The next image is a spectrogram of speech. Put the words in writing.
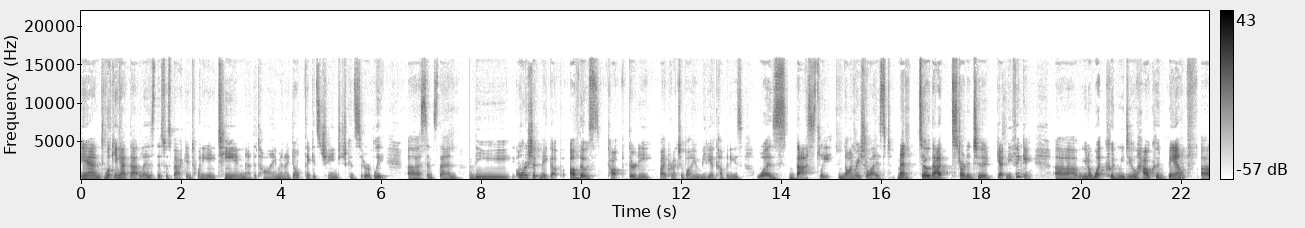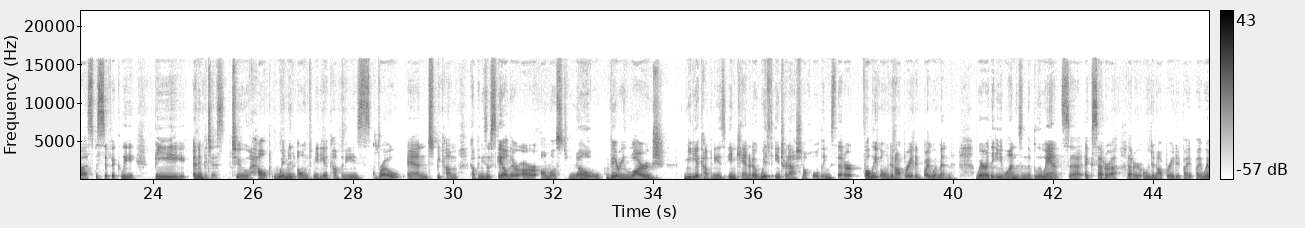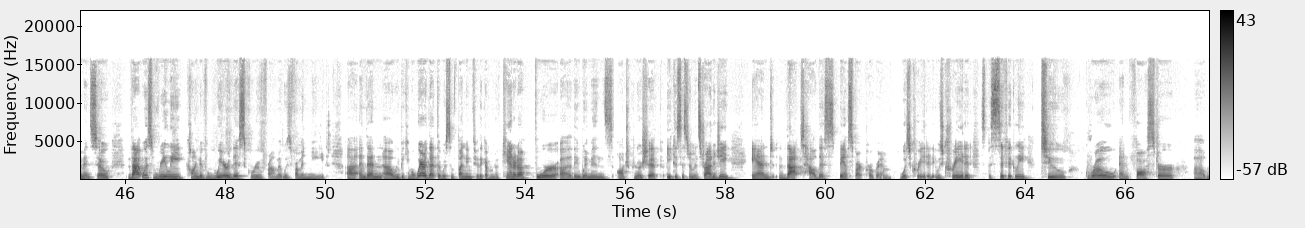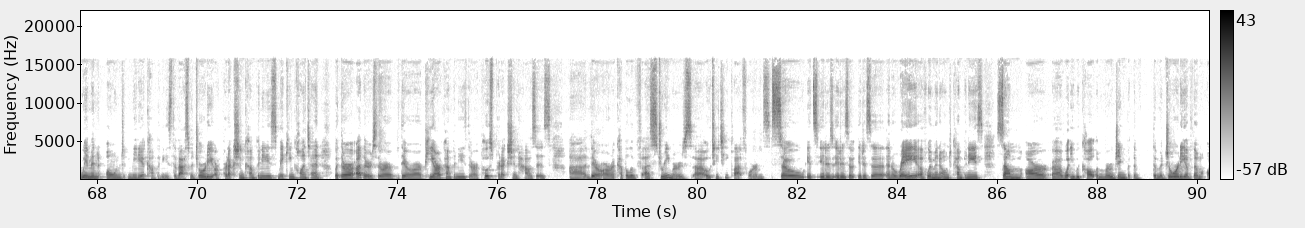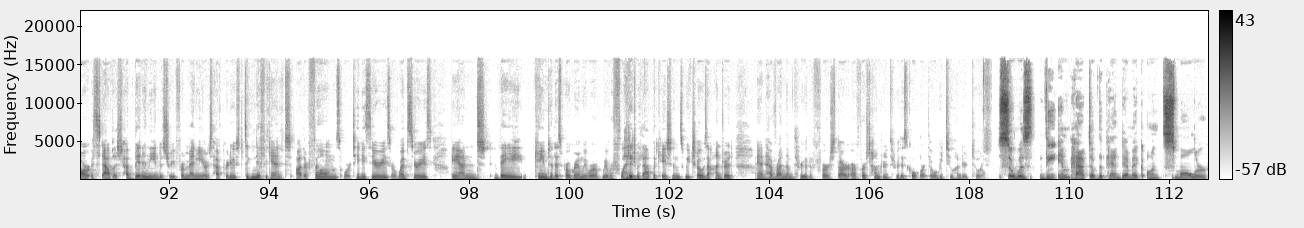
And looking at that list, this was back in 2018 at the time, and I don't think it's changed considerably uh, since then. The ownership makeup of those top 30 by production volume media companies was vastly non racialized men. So that started to get me thinking uh, you know, what could we do? How could Banff uh, specifically be an impetus to help women owned media companies grow and become companies of scale. There are almost no very large media companies in Canada with international holdings that are fully owned and operated by women. Where are the E1s and the Blue Ants, uh, et cetera, that are owned and operated by, by women? So that was really kind of where this grew from. It was from a need. Uh, and then uh, we became aware that there was some funding through the Government of Canada for uh, the women's entrepreneurship ecosystem and strategy. And that's how this Banff Spark program was created. It was created specifically to grow and foster uh, women owned media companies. The vast majority are production companies making content, but there are others. There are, there are PR companies, there are post production houses, uh, there are a couple of uh, streamers, uh, OTT platforms. So it's it is it is a, it is a, an array of women-owned companies. Some are uh, what you would call emerging, but the the majority of them are established, have been in the industry for many years, have produced significant either films or TV series or web series. And they came to this program. We were we were flooded with applications. We chose a hundred and have run them through the first our, our first 100 through this cohort there will be 200 total so was the impact of the pandemic on smaller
